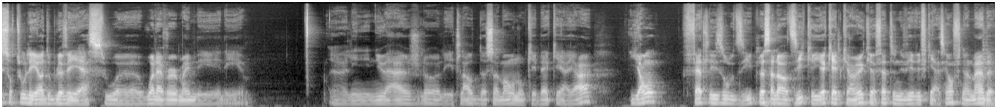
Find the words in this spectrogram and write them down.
surtout les AWS ou euh, whatever, même les, les, euh, les, nuages, là, les clouds de ce monde au Québec et ailleurs, ils ont fait les audits. Puis là, ça leur dit qu'il y a quelqu'un qui a fait une vérification finalement de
